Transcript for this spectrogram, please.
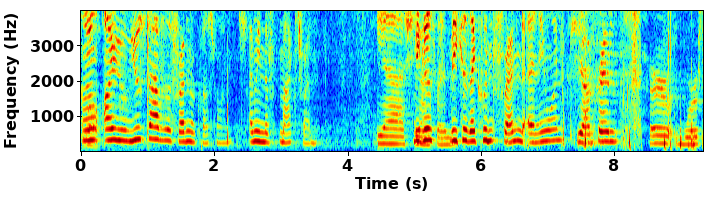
I, I used to have the friend request once. I mean, the Max friend. Yeah, she Because friends. because I couldn't friend anyone she had friends, her worst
